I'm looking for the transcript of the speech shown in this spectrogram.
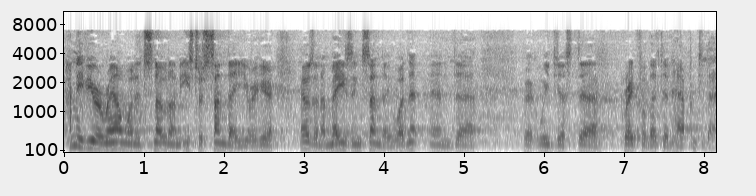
how many of you were around when it snowed on Easter Sunday? You were here. That was an amazing Sunday, wasn't it? And uh, we just uh, grateful that didn't happen today.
